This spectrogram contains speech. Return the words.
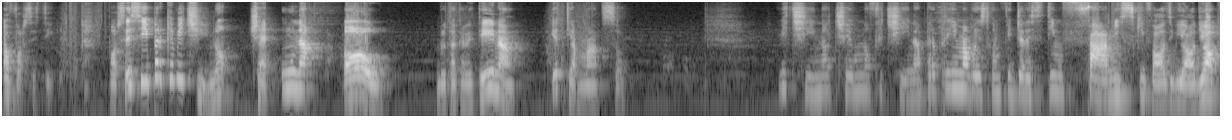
O forse sì. Forse sì perché vicino c'è una... Oh! Brutta cretina. Io ti ammazzo. Vicino c'è un'officina. Per prima voglio sconfiggere sti infami schifosi. Vi odio.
